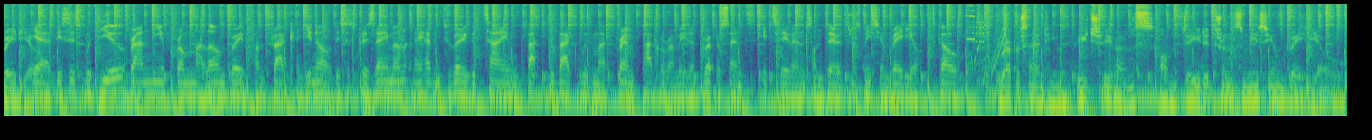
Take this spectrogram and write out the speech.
Radio. Yeah, this is with you, brand new from Malone Brave Fun track. And you know, this is Chris Damon, and I having a very good time back to back with my friend Pako Ramirez represents Edge event on Data Transmission Radio. Let's go. Representing Edge events on Data Transmission Radio.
